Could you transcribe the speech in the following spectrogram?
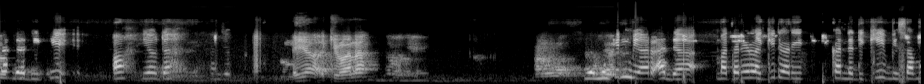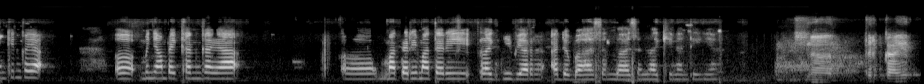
Gitu. daripada Diki, oh ya udah lanjut. Iya, gimana? Ya, mungkin biar ada materi lagi dari Kanda Diki bisa mungkin kayak eh, menyampaikan kayak eh, materi-materi lagi biar ada bahasan-bahasan lagi nantinya. Nah, terkait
